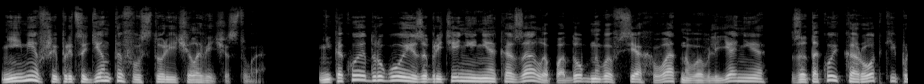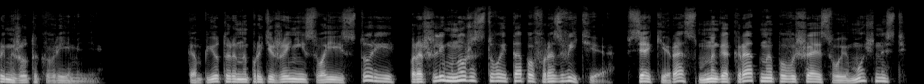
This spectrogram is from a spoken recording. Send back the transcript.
не имевший прецедентов в истории человечества. Никакое другое изобретение не оказало подобного всеохватного влияния за такой короткий промежуток времени. Компьютеры на протяжении своей истории прошли множество этапов развития, всякий раз многократно повышая свою мощность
